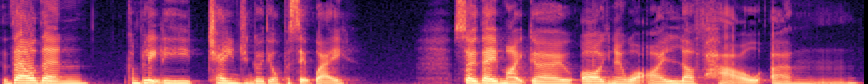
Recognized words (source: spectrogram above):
they'll then completely change and go the opposite way. So they might go, oh, you know what, I love how um,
